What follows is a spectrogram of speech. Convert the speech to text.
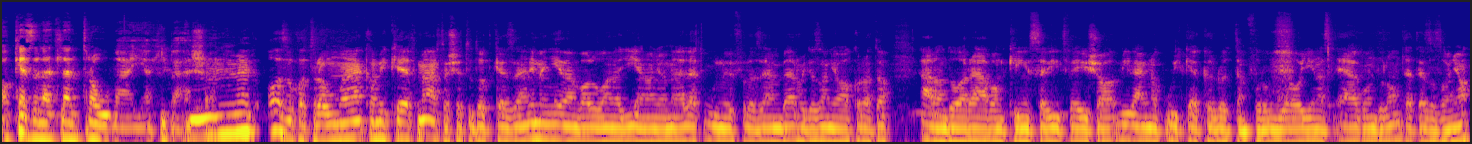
a kezeletlen traumái a hibása. meg azok a traumák, amiket Márta se tudott kezelni, mert nyilvánvalóan egy ilyen anya mellett úgy nő fel az ember, hogy az anya akarata állandóan rá van kényszerítve, és a világnak úgy kell körülöttem forognia, ahogy én azt elgondolom, tehát ez az anya,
